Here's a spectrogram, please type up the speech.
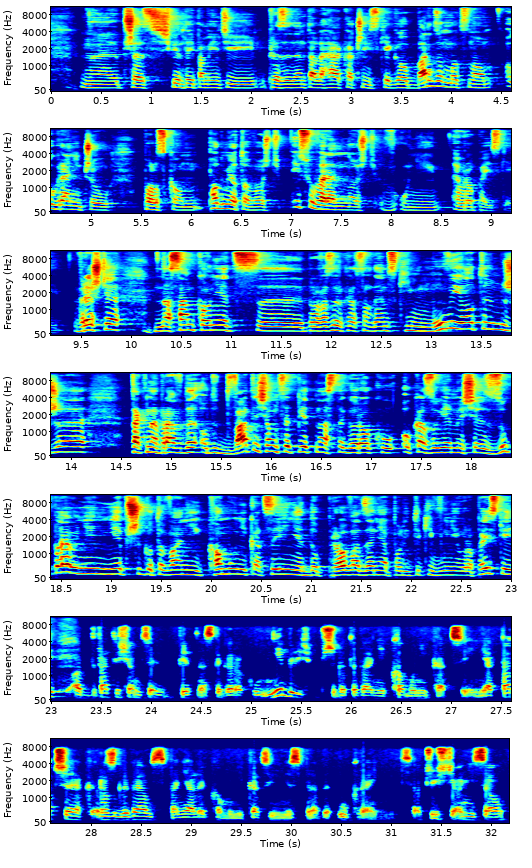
przez świętej pamięci prezydenta Lecha Kaczyńskiego bardzo mocno ograniczył polską podmiotowość i suwerenność w Unii Europejskiej. Wreszcie na sam koniec e, profesor Krasnodębski mówi o tym, że tak naprawdę od 2015 roku okazujemy się zupełnie nieprzygotowani komunikacyjnie do prowadzenia polityki w Unii Europejskiej. Od 2015 roku nie byliśmy przygotowani komunikacyjnie. Jak patrzę, jak rozgrywają wspaniale komunikacyjnie sprawy Ukraińcy. Oczywiście oni są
